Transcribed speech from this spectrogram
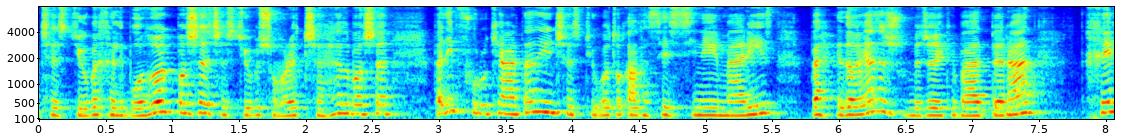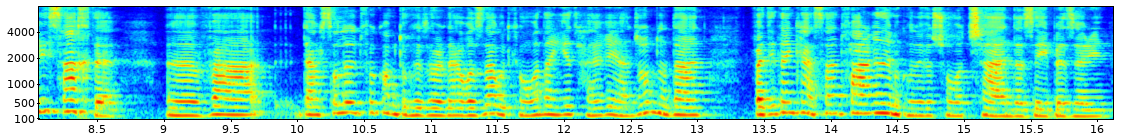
چستیوب خیلی بزرگ باشه چستیوب شماره چهل باشه. ولی فرو کردن این چستیوب تو قفسه سینه مریض و هدایتشون به جایی که باید برن خیلی سخته. و در سال فکر کنم 2012 بود که اومدن یه تحقیقی انجام دادن و دیدن که اصلا فرقی نمی‌کنه که شما چه اندازه ای بذارید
